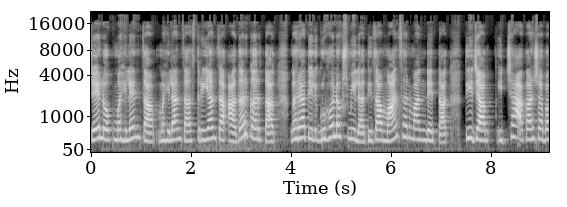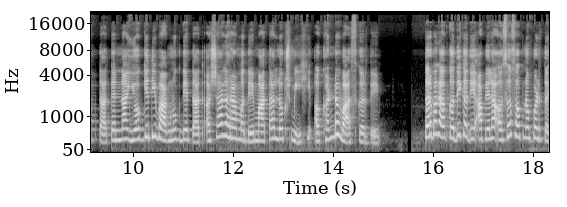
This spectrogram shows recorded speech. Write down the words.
जे लोक महिलेंचा महिलांचा स्त्रियांचा आदर करतात घरातील गृहलक्ष्मीला तिचा मान सन्मान देतात तिच्या इच्छा आकांक्षा बघतात त्यांना योग्य ती वागणूक देतात अशा घरामध्ये माता लक्ष्मी ही अखंड वास करते. तर बघा कधी कधी आपल्याला असं स्वप्न पडतं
